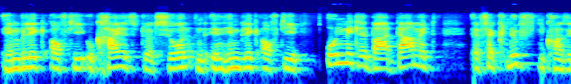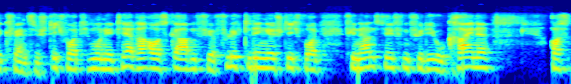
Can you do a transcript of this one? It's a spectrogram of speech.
im Hinblick auf die Ukraine-Situation und im Hinblick auf die unmittelbar damit äh, verknüpften Konsequenzen. Stichwort humanitäre Ausgaben für Flüchtlinge, Stichwort Finanzhilfen für die Ukraine aus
